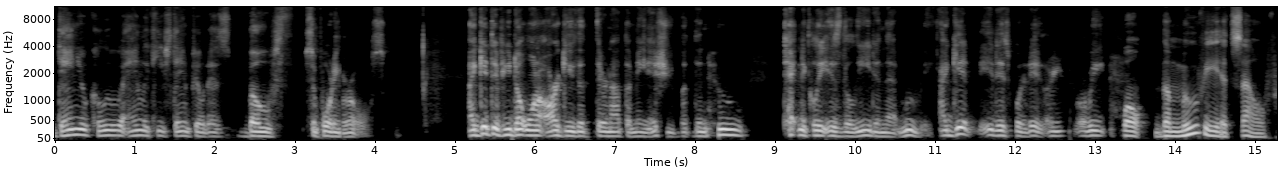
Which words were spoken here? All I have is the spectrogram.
Daniel Kaluuya and Lakeith Stanfield as both supporting roles? I get if you don't want to argue that they're not the main issue, but then who technically is the lead in that movie? I get it is what it is. Are you? Are we? Well, the movie itself.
